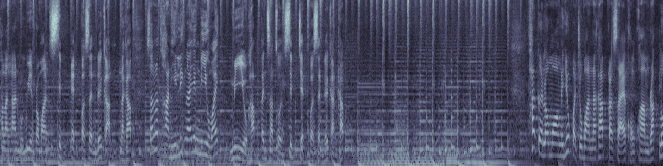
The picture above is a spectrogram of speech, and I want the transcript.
พลังงานหมุนเวียนประมาณ 11%ด้วยกันนะครับสำหรับถ่านหินลิกนท์ยังมีอยู่ไหมมีอยู่ครับเป็นสัดส่วน 17%ด้วยกันครับ เกิดเรามองในยุคปัจจุบันนะครับกระแสของความรักโล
